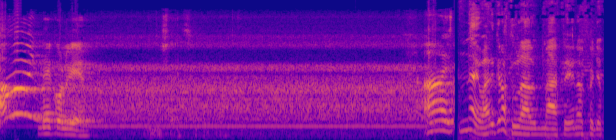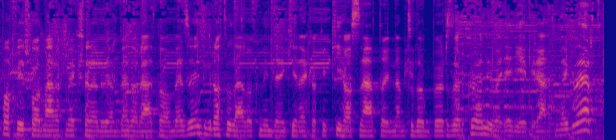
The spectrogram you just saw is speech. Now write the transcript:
¡Ay! Me colgué. Na jó, hát gratulálunk Máténak, hogy a papírformának megfelelően bedarálta a mezőnyt. Gratulálok mindenkinek, aki kihasználta, hogy nem tudok bőrzörkölni, vagy egyéb iránt megvert.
